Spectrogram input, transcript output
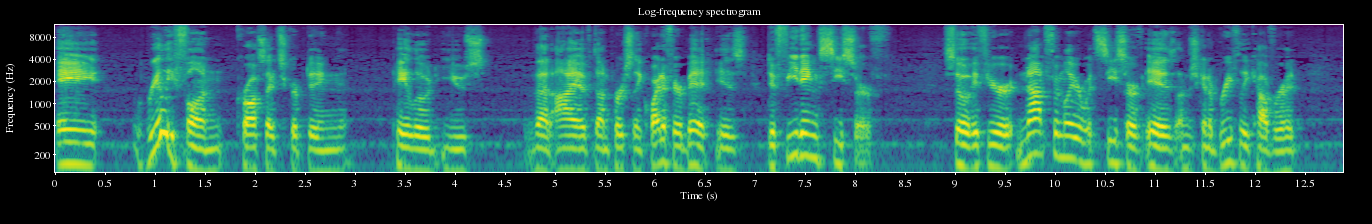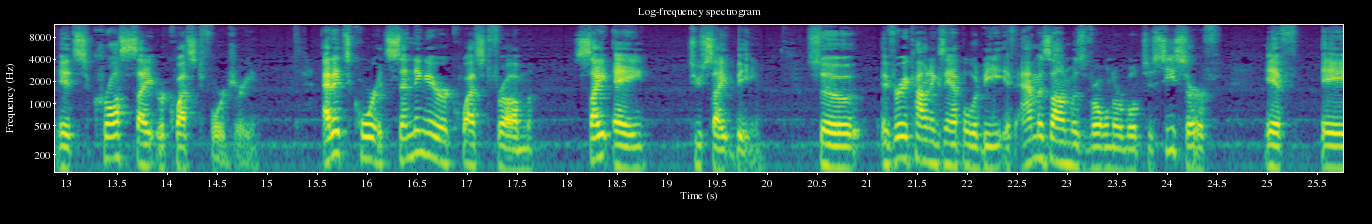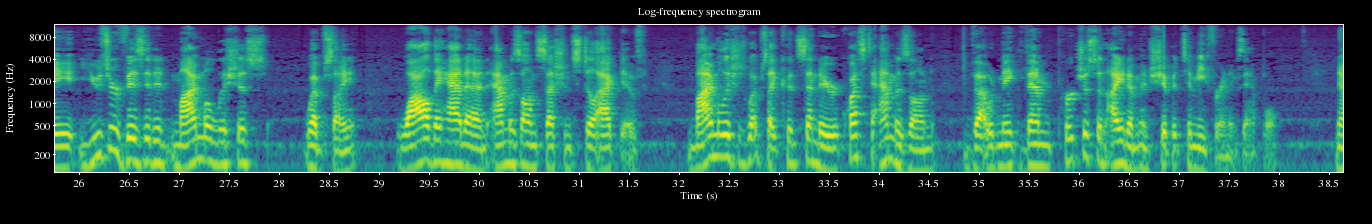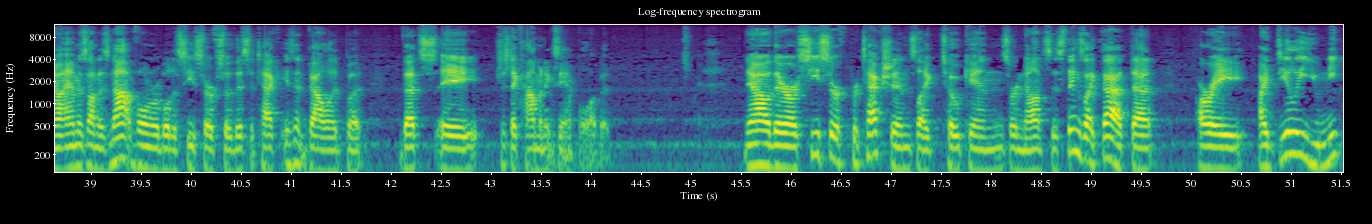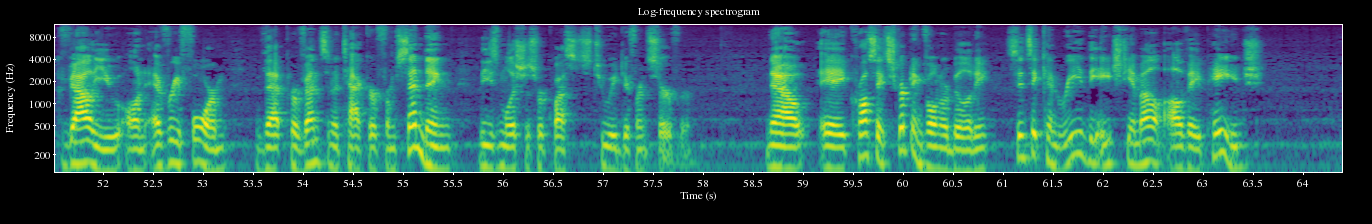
a really fun cross-site scripting payload use that I have done personally quite a fair bit is defeating CSRF. So if you're not familiar with CSRF is, I'm just going to briefly cover it. It's cross-site request forgery. At its core, it's sending a request from site A to site B. So a very common example would be if Amazon was vulnerable to CSRF, if a user visited my malicious website while they had an Amazon session still active, my malicious website could send a request to Amazon that would make them purchase an item and ship it to me, for an example. Now, Amazon is not vulnerable to CSRF, so this attack isn't valid, but that's a just a common example of it. Now, there are CSRF protections like tokens or nonces, things like that, that are a ideally unique value on every form that prevents an attacker from sending these malicious requests to a different server. Now, a cross-site scripting vulnerability, since it can read the HTML of a page,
